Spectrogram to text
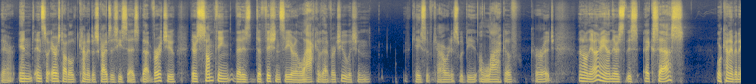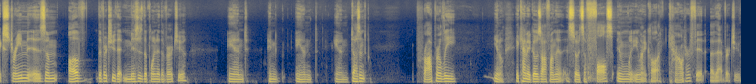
there. And and so Aristotle kind of describes this. He says that virtue, there's something that is deficiency or a lack of that virtue, which in the case of cowardice would be a lack of courage. And on the other hand, there's this excess or kind of an extremism of the virtue that misses the point of the virtue and and and and doesn't properly you know it kind of goes off on the so it's a false and what you might call a counterfeit of that virtue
